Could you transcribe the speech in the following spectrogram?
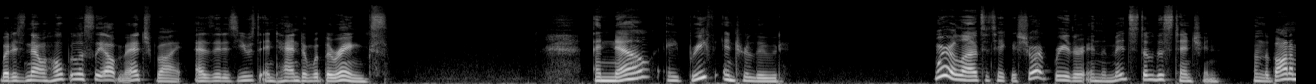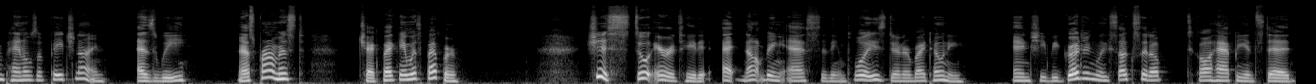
but is now hopelessly outmatched by, as it is used in tandem with the rings. And now, a brief interlude. We're allowed to take a short breather in the midst of this tension on the bottom panels of page 9, as we, as promised, check back in with Pepper. She is still irritated at not being asked to the employees' dinner by Tony, and she begrudgingly sucks it up to call Happy instead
